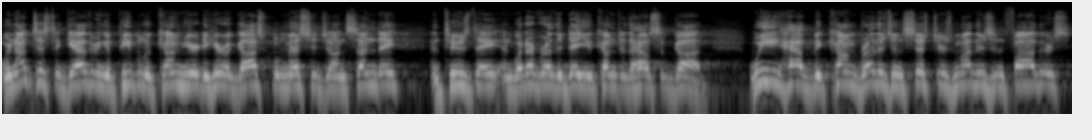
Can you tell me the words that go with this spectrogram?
We're not just a gathering of people who come here to hear a gospel message on Sunday and Tuesday and whatever other day you come to the house of God. We have become brothers and sisters, mothers and fathers.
